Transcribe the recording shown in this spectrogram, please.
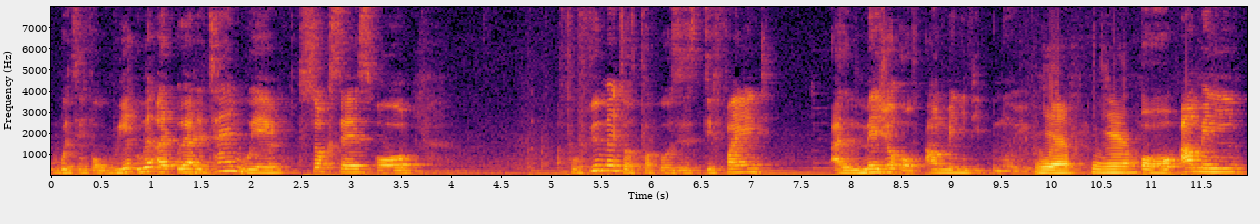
waiting for. We we are, we are at a time where success or fulfillment of purpose is defined as a measure of how many people know you Yeah. Yeah. or how many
